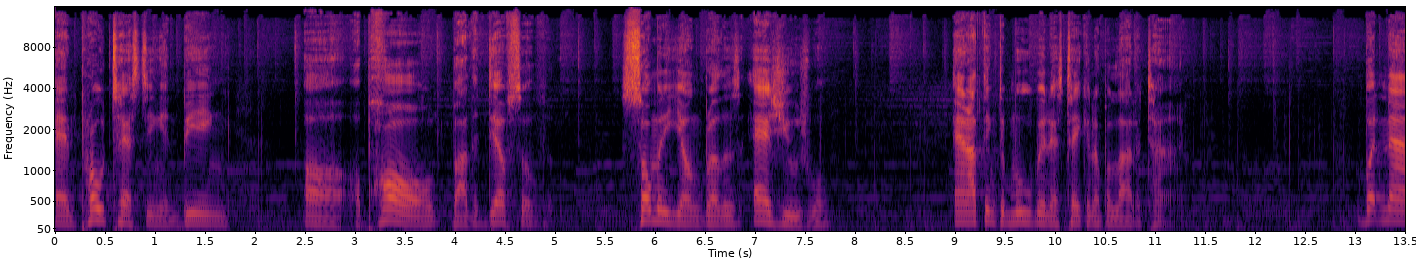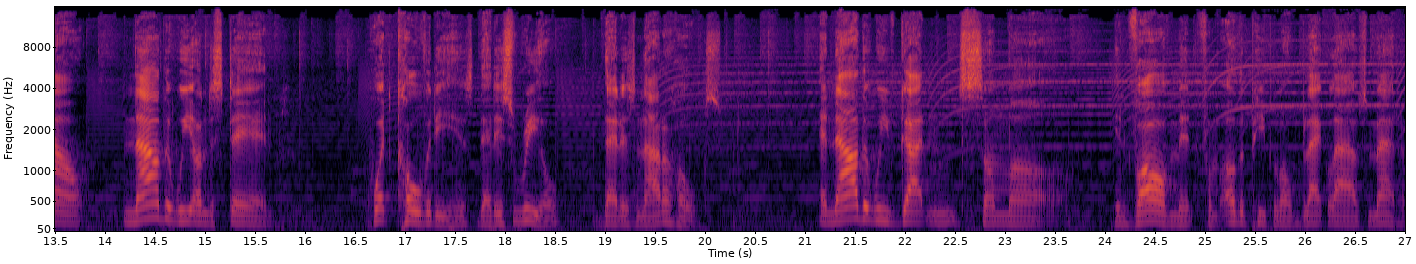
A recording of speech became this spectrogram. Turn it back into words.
and protesting and being uh, appalled by the deaths of so many young brothers, as usual. And I think the movement has taken up a lot of time. But now, now that we understand what COVID is, that it's real, that it's not a hoax, and now that we've gotten some uh, involvement from other people on Black Lives Matter,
